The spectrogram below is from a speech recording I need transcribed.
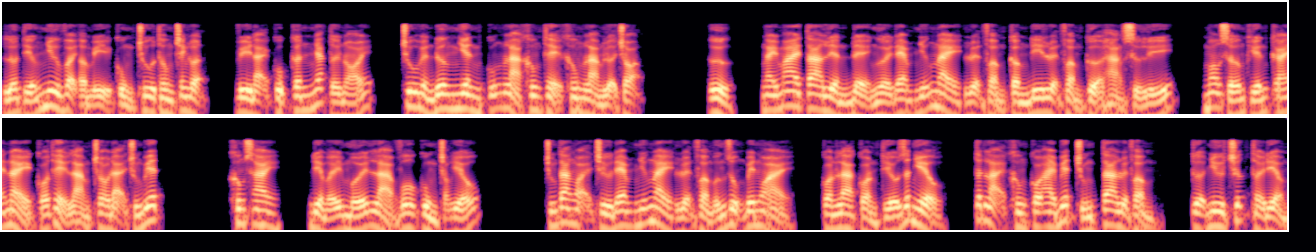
lớn tiếng như vậy ở mỹ cùng chu thông tranh luận, vì đại cục cân nhắc tới nói, chu huyền đương nhiên cũng là không thể không làm lựa chọn. Ừ ngày mai ta liền để người đem những này luyện phẩm cầm đi luyện phẩm cửa hàng xử lý, mau sớm khiến cái này có thể làm cho đại chúng biết. Không sai, điểm ấy mới là vô cùng trọng yếu. Chúng ta ngoại trừ đem những này luyện phẩm ứng dụng bên ngoài, còn là còn thiếu rất nhiều, tất lại không có ai biết chúng ta luyện phẩm, tựa như trước thời điểm,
